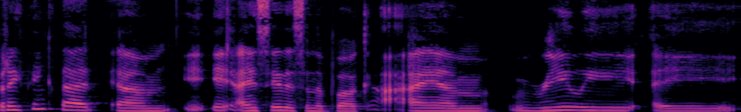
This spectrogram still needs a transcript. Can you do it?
but I think that um, it, it, I say this in the book. I am really a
